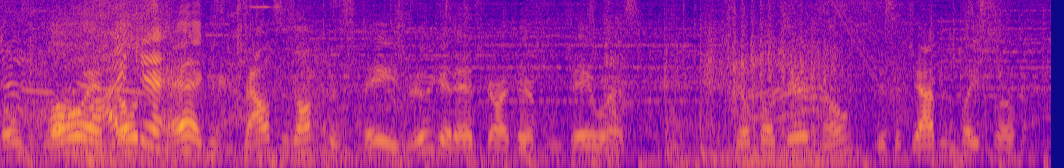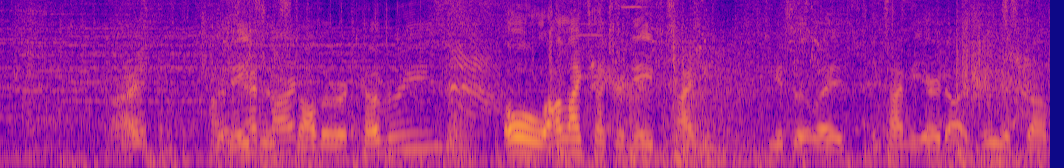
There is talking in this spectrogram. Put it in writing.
goes oh, low Oh, and I no tag. Bounces off the stage. Really good edge guard there from Jay West. Shield poke here? No, just a jab in place though. All right. Charlie's Grenade to stall the recovery. Oh, I like that grenade timing to get to the ledge and time the air dodge. Really good stuff.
